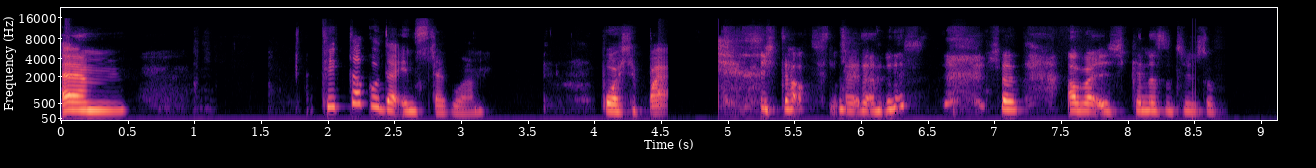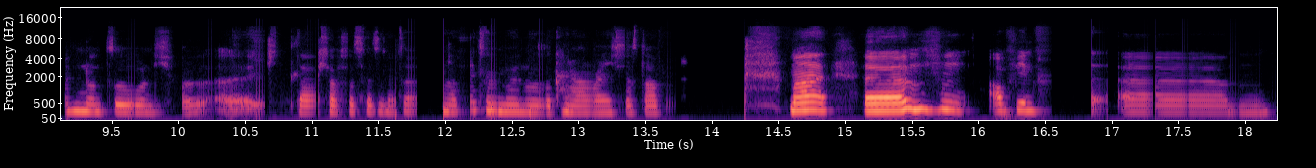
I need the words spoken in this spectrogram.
Ähm, TikTok oder Instagram? Boah, ich habe beide. Ich darf es leider nicht. Aber ich kenne das natürlich so und so. Und ich, äh, ich glaube, ich habe das jetzt mit 14 Millionen oder so, keine Ahnung, wenn ich das darf. Mal, ähm, auf jeden Fall, ähm,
